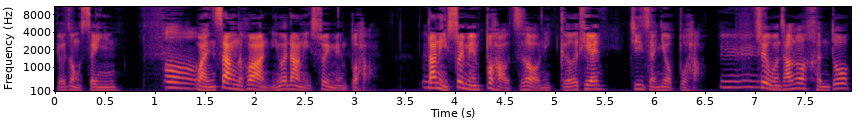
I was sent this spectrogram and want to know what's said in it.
有一种声音，哦，晚上的话你会让你睡眠不好。当你睡眠不好之后，你隔天精神又不好。嗯，所以我们常说很多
